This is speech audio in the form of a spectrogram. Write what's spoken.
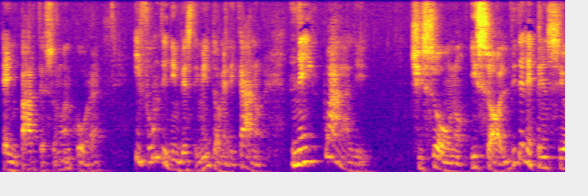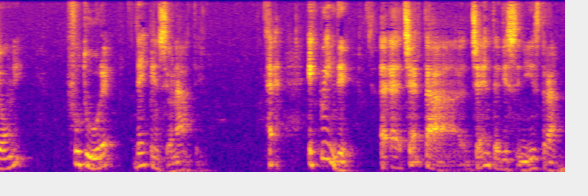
e in parte sono ancora, i fondi di investimento americano, nei quali ci sono i soldi delle pensioni future dei pensionati. Eh, e quindi eh, eh certa gente di sinistra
